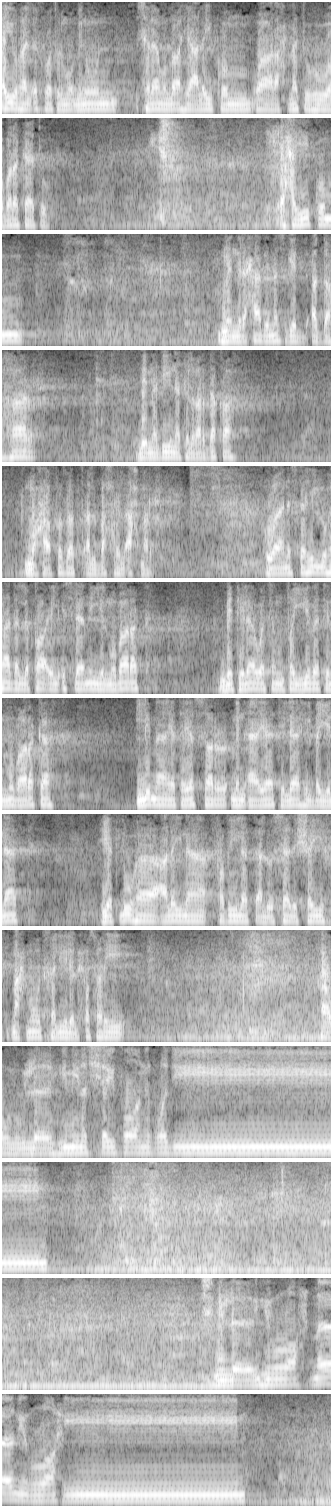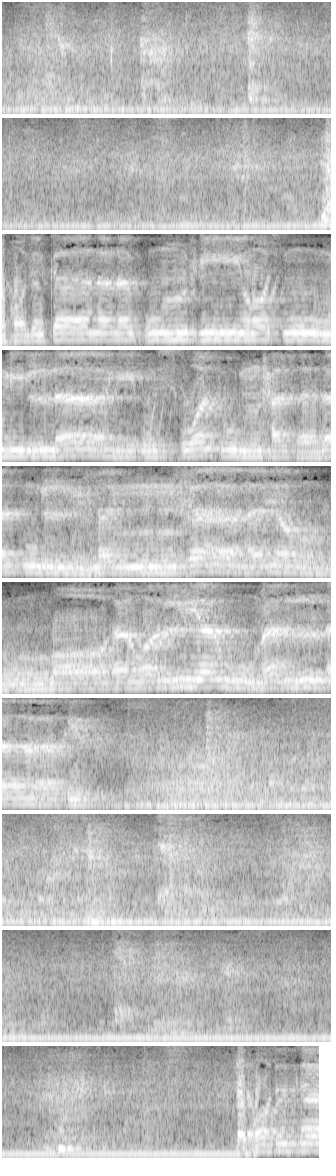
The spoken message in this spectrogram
أيها الإخوة المؤمنون سلام الله عليكم ورحمته وبركاته. أحييكم من رحاب مسجد الدهار بمدينة الغردقة محافظة البحر الأحمر. ونستهل هذا اللقاء الإسلامي المبارك بتلاوة طيبة مباركة لما يتيسر من آيات الله البينات يتلوها علينا فضيلة الأستاذ الشيخ محمود خليل الحصري. أعوذ بالله من الشيطان الرجيم. بسم الله الرحمن الرحيم. لقد كان لكم في رسول الله أسوة حسنة لمن كان لقد كان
